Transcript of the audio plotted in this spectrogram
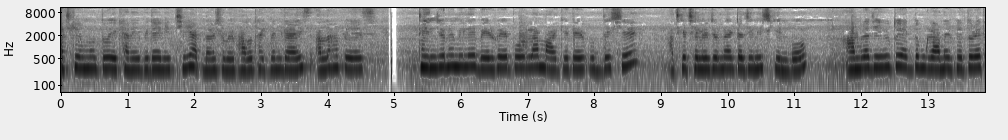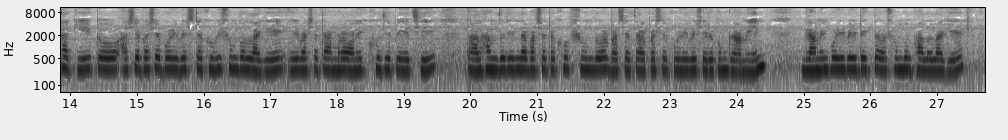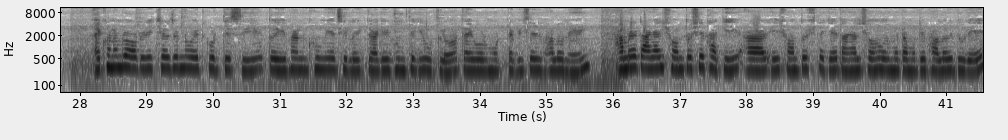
আজকের মতো এখানে বিদায় নিচ্ছি। আপনারা সবাই ভালো থাকবেন গাইস আল্লাহ হাফেজ। তিনজনে মিলে বের হয়ে পড়লাম মার্কেটের উদ্দেশ্যে। আজকে ছেলের জন্য একটা জিনিস কিনবো। আমরা যেহেতু একদম গ্রামের ভেতরে থাকি, তো আশেপাশের পরিবেশটা খুবই সুন্দর লাগে। এই বাসাটা আমরা অনেক খুঁজে পেয়েছি। তো আলহামদুলিল্লাহ বাসাটা খুব সুন্দর। বাসার চারপাশের পরিবেশ এরকম গ্রামীণ। গ্রামীণ পরিবেশ দেখতে অসম্ভব ভালো লাগে। এখন আমরা অটো রিক্সার জন্য ওয়েট করতেছি। তো ইভান ঘুমিয়েছিল, একটু আগে ঘুম থেকে উঠল, তাই ওর মুডটা বিশেষ ভালো নেই। আমরা টাঙ্গাইল সন্তোষে থাকি, আর এই সন্তোষ থেকে টাঙ্গাইল শহর মোটামুটি ভালোই দূরে।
